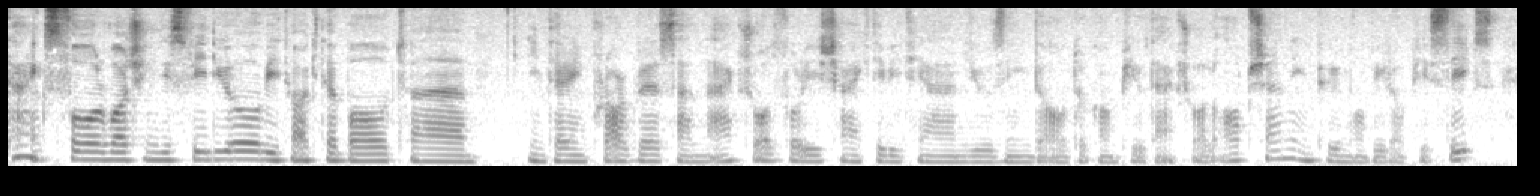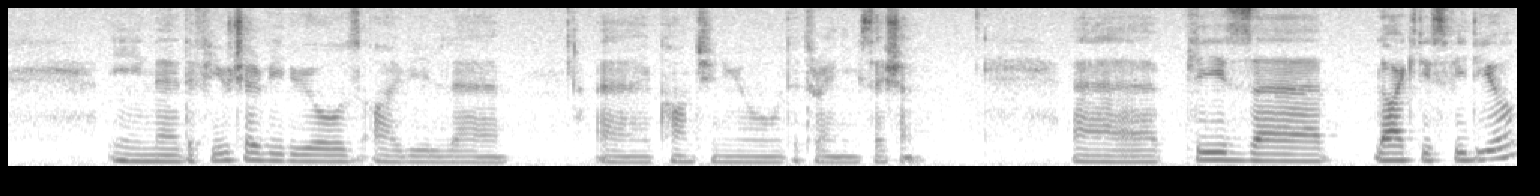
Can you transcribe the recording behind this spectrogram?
Thanks for watching this video. We talked about uh, entering progress and actual for each activity and using the auto compute actual option in Primavera P6 in uh, the future videos I will uh, uh, continue the training session uh, please like this video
